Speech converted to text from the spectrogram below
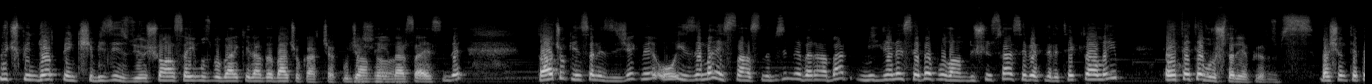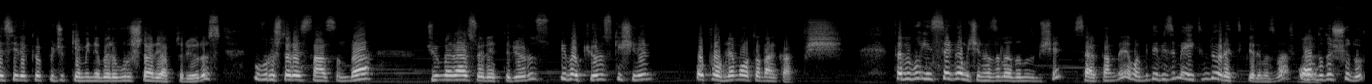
3000-4000 kişi bizi izliyor. Şu an sayımız bu. Belki ileride daha çok artacak bu canlı İnşallah. yayınlar sayesinde. Daha çok insan izleyecek ve o izleme esnasında bizimle beraber migrene sebep olan düşünsel sebepleri tekrarlayıp EFT vuruşları yapıyoruz biz. Başın tepesiyle köprücük kemiğine böyle vuruşlar yaptırıyoruz. Bu vuruşlar esnasında cümleler söylettiriyoruz. Bir bakıyoruz kişinin o problem ortadan kalkmış. Tabii bu Instagram için hazırladığımız bir şey Sertan Bey ama bir de bizim eğitimde öğrettiklerimiz var. Evet. Onda da şudur.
